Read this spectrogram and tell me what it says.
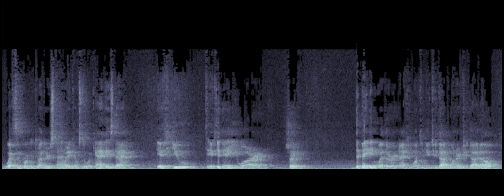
what's important to understand when it comes to WCAG is that if you, if today you are sort of debating whether or not you want to do 2.1 or 2.0,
